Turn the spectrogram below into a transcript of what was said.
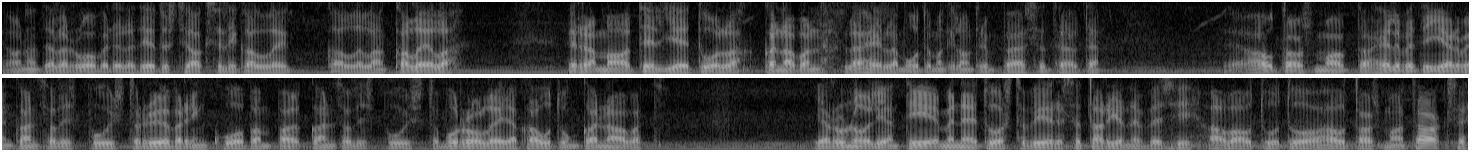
Ja onhan täällä Ruovedellä tietysti Akseli Kalle, Kallelan Kalela, erämaa atelier tuolla kanavan lähellä muutaman kilometrin päässä täältä Hautausmaalta, Helvetinjärven kansallispuisto, Ryövärin kuopan kansallispuisto, Murole ja Kautun kanavat. Ja runoilijan tie menee tuosta vieressä, Tarjanevesi avautuu tuohon hautausmaan taakse.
